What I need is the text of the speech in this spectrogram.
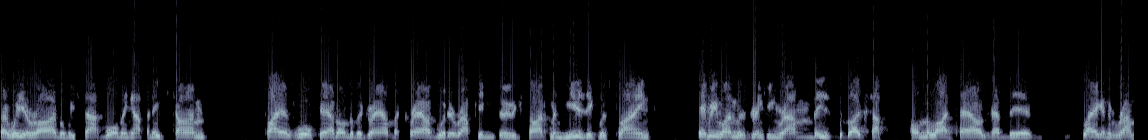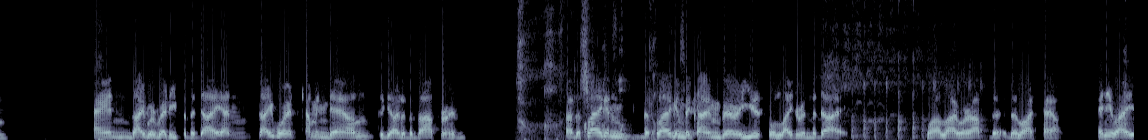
So we arrive and we start warming up, and each time players walked out onto the ground, the crowd would erupt into excitement. Music was playing. Everyone was drinking rum. These the blokes up on the light towers had their flagon of rum, and they were ready for the day. And they weren't coming down to go to the bathroom. So the flagon, the flagon became very useful later in the day, while they were up the, the light tower. Anyway,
